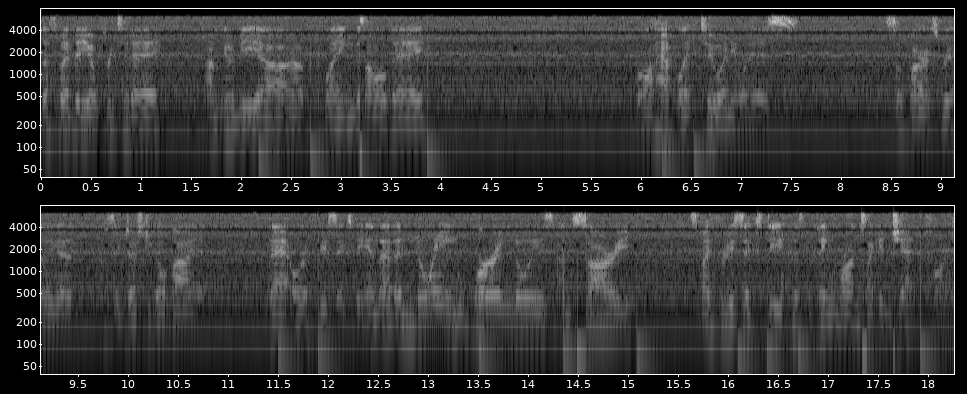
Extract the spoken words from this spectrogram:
that's my video for today. I'm gonna be uh, playing this all day. Well, Half-Life 2 anyways. So far it's really good. I suggest you go buy it. That or 360. And that annoying whirring noise, I'm sorry. It's my 360 because the thing runs like a jet plane.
